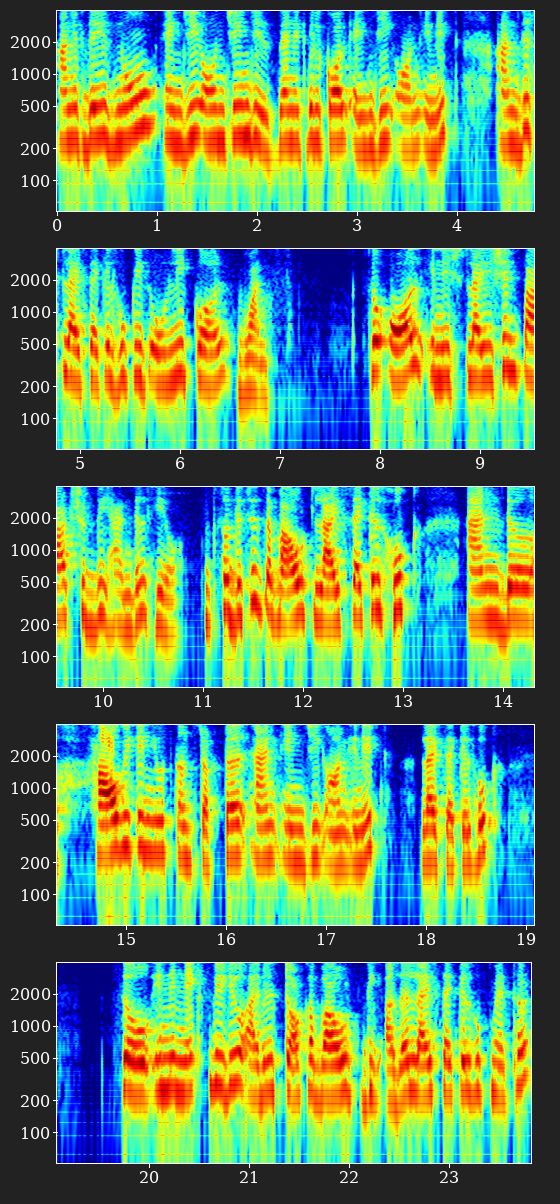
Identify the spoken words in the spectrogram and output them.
And if there is no ng on changes then it will call ng on init. And this lifecycle hook is only called once. So all initialization part should be handled here. So this is about lifecycle hook and uh, how we can use constructor and ng on init lifecycle hook so in the next video i will talk about the other lifecycle hook method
